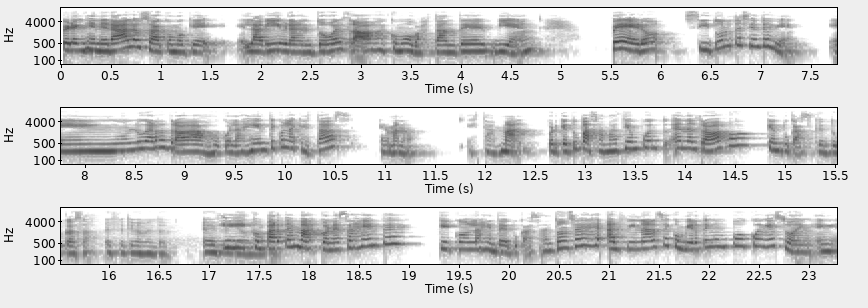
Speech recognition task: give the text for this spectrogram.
Pero en general, o sea, como que la vibra en todo el trabajo es como bastante bien. Pero si tú no te sientes bien en un lugar de trabajo con la gente con la que estás, hermano, estás mal. Porque tú pasas más tiempo en, tu- en el trabajo que en tu casa. que en tu casa efectivamente, Y Efectivamente. compartes más con esa gente que con la gente de tu casa. Entonces, al final se convierten un poco en eso, en, en,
